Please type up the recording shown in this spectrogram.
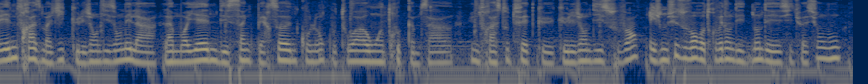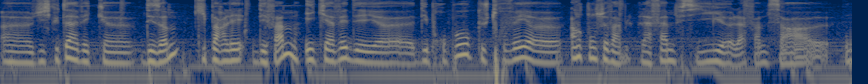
il y a une phrase magique que les gens disent on est la, moyenne des cinq personnes que l'on côtoie ou un truc comme ça. Une phrase toute faite que, les gens disent souvent. Et je me suis souvent retrouvée dans des, situations où euh, je discutais avec euh, des hommes qui parlaient des femmes et qui avaient des, des propos que je trouvais inconcevables. La femme ci, la femme ça, ou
